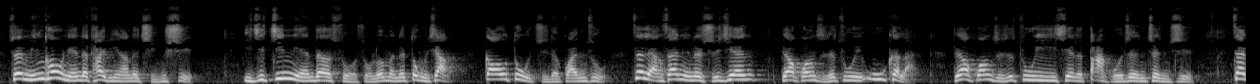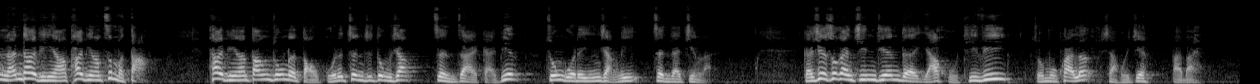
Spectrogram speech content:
所以明后年的太平洋的情势，以及今年的所所罗门的动向，高度值得关注。这两三年的时间，不要光只是注意乌克兰，不要光只是注意一些的大国政政治，在南太平洋，太平洋这么大，太平洋当中的岛国的政治动向正在改变，中国的影响力正在进来。感谢收看今天的雅虎 TV，周末快乐，下回见，拜拜。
